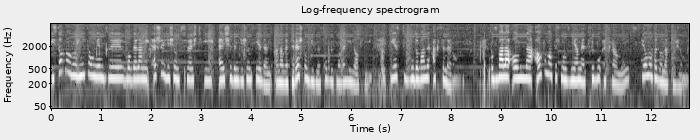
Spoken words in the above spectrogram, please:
Istotną różnicą między modelami E66 i E71, a nawet resztą biznesowych modeli Nokii, jest wbudowany akcelerometr. Pozwala on na automatyczną zmianę trybu ekranu z pionowego na poziomy.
